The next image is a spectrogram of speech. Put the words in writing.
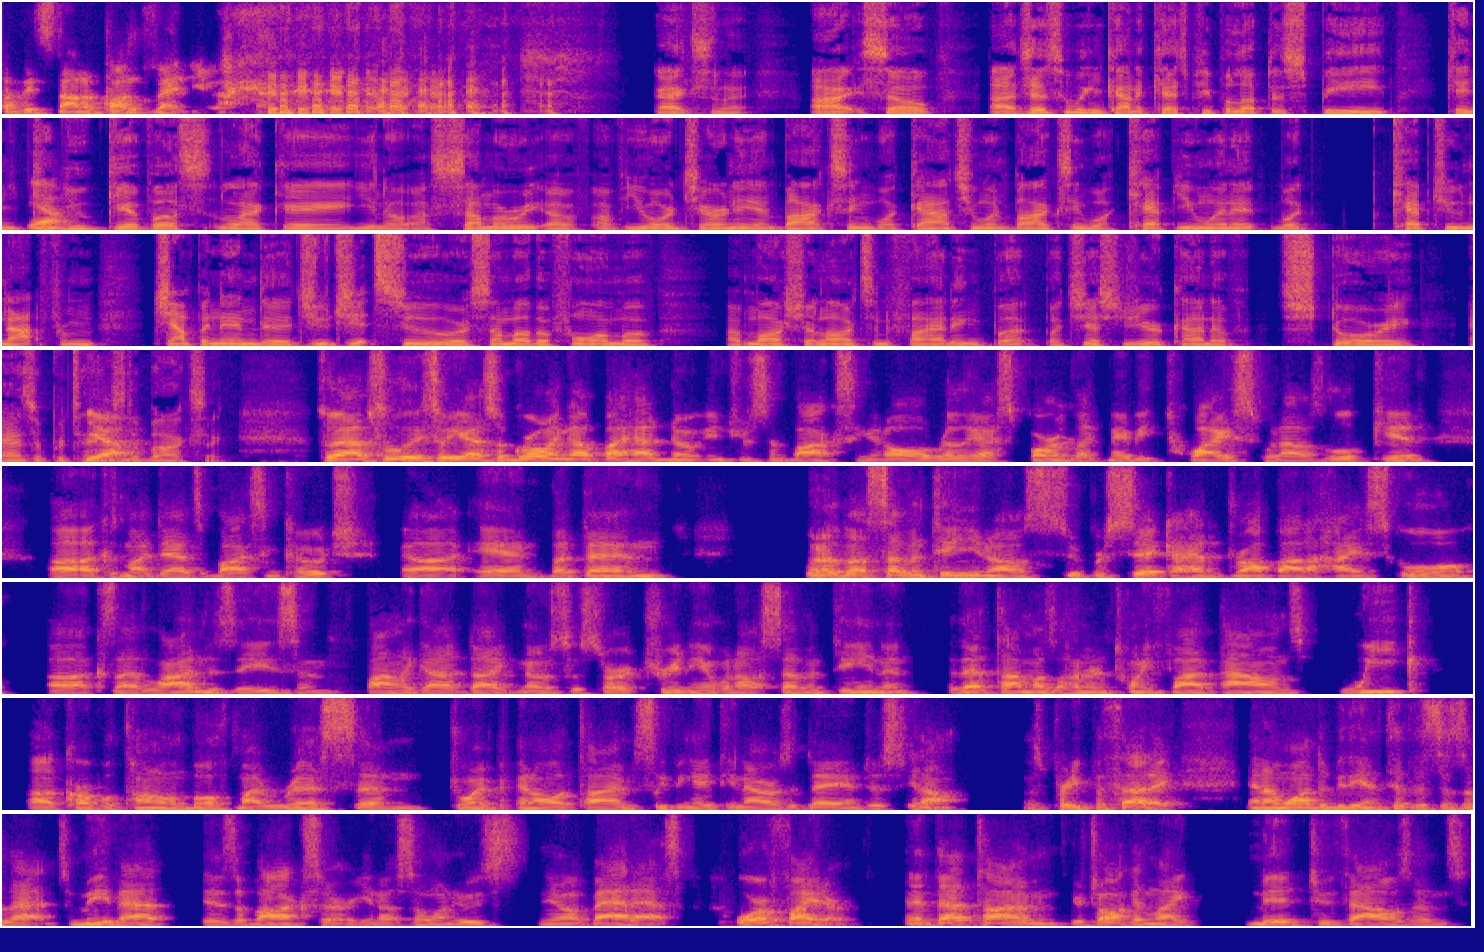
It's not a punk venue. Excellent. All right, so uh, just so we can kind of catch people up to speed, can yeah. can you give us like a you know a summary of of your journey in boxing? What got you in boxing? What kept you in it? What kept you not from jumping into jujitsu or some other form of of martial arts and fighting, but but just your kind of story as it pertains yeah. to boxing. So absolutely. So yeah. So growing up, I had no interest in boxing at all. Really, I sparred like maybe twice when I was a little kid because uh, my dad's a boxing coach. Uh, and but then when I was about 17, you know, I was super sick. I had to drop out of high school because uh, I had Lyme disease and finally got a diagnosis, started treating it when I was 17. And at that time, I was 125 pounds, weak, uh, carpal tunnel in both my wrists and joint pain all the time, sleeping 18 hours a day. And just, you know, it was pretty pathetic. And I wanted to be the antithesis of that. To me, that is a boxer, you know, someone who's, you know, a badass or a fighter. And at that time, you're talking like mid 2000s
